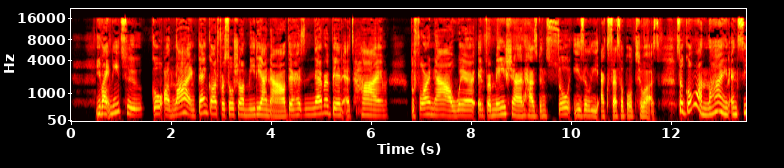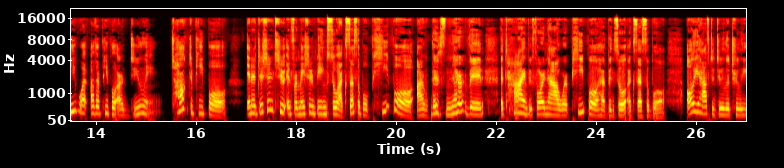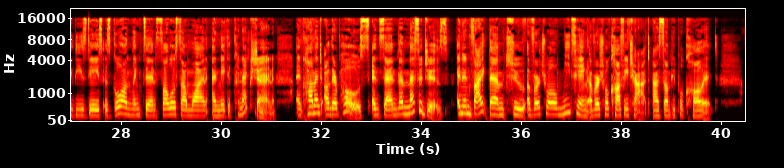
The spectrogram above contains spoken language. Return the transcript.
You might need to go online. Thank God for social media now. There has never been a time before now where information has been so easily accessible to us. So go online and see what other people are doing. Talk to people in addition to information being so accessible, people are, there's never been a time before now where people have been so accessible. All you have to do literally these days is go on LinkedIn, follow someone and make a connection and comment on their posts and send them messages and invite them to a virtual meeting, a virtual coffee chat, as some people call it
